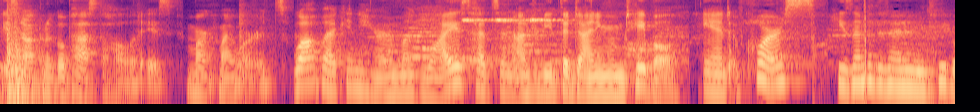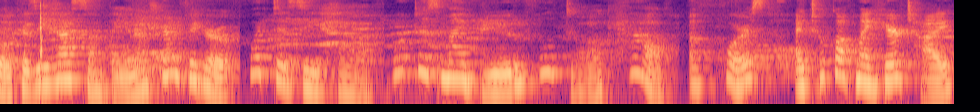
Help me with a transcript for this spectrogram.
is not going to go past the holidays. Mark my words. Walk back in here. I'm like, why is Hudson underneath the dining room table? And of course, he's under the dining room table because he has something. And I'm trying to figure out what does he have? What does my beautiful dog have? Of course, I took off my hair tie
